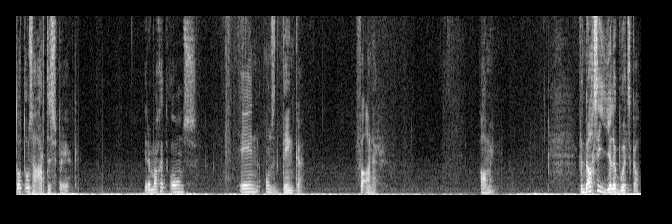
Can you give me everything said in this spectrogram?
tot ons harte spreek. Here, mag dit ons en ons denke verander. Amen. Vandag se hele boodskap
